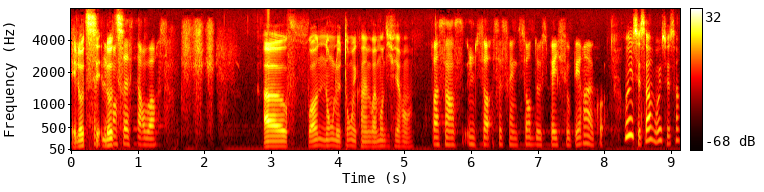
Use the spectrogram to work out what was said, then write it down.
Et l'autre, c'est l'autre. à Star Wars. Ah, oh, non, le ton est quand même vraiment différent. Enfin, c'est un- une sorte, ça serait une sorte de space opéra, quoi. Oui, c'est ça, oui, c'est ça.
